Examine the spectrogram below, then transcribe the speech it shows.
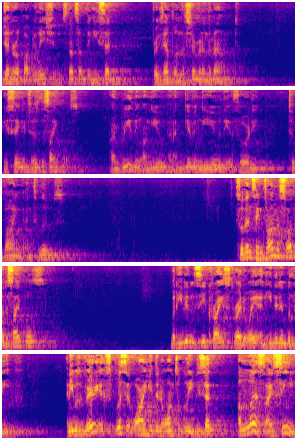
general population. It's not something he said, for example, in the Sermon on the Mount. He's saying it to his disciples. I'm breathing on you and I'm giving you the authority to bind and to loose. So then St. Thomas saw the disciples but he didn't see Christ right away and he didn't believe. And he was very explicit why he didn't want to believe. He said, Unless I see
